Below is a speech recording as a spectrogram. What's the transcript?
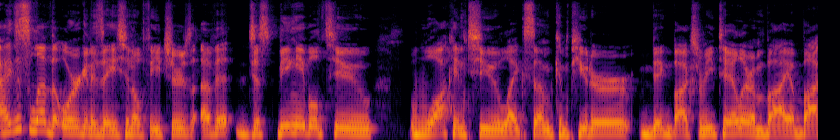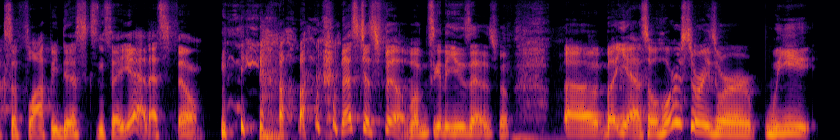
I just love the organizational features of it. Just being able to walk into like some computer big box retailer and buy a box of floppy disks and say, yeah, that's film. that's just film. I'm just going to use that as film. Uh, but yeah, so horror stories were we.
